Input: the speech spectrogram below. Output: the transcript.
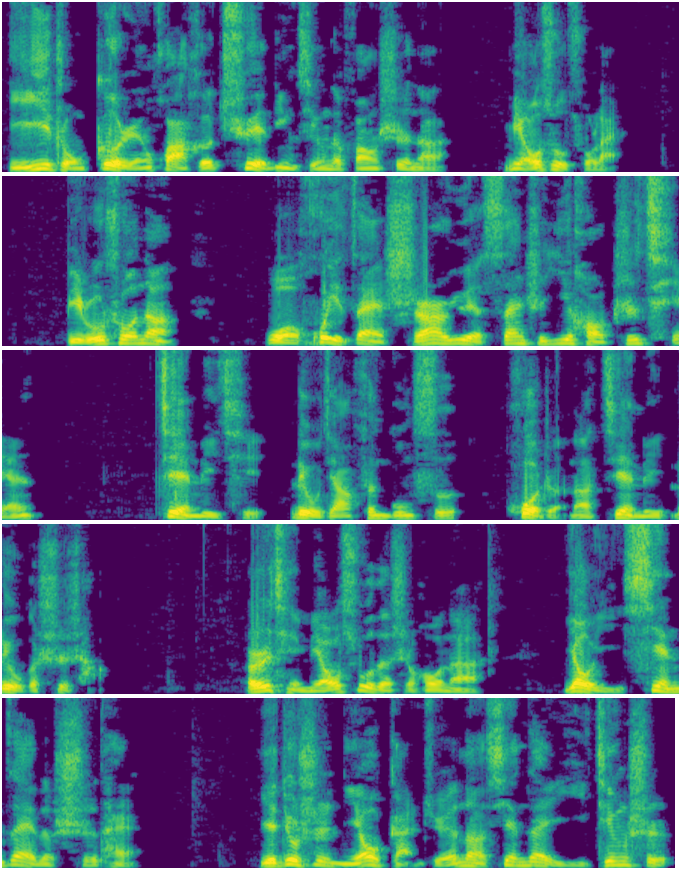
以一种个人化和确定性的方式呢描述出来。比如说呢。我会在十二月三十一号之前建立起六家分公司，或者呢建立六个市场，而且描述的时候呢要以现在的时态，也就是你要感觉呢现在已经是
